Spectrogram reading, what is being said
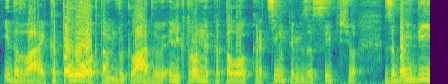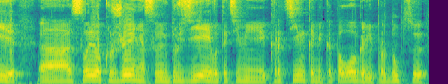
и давай каталог там выкладывай, электронный каталог картинками засыпь все, забомби э, свое окружение, своих друзей вот этими картинками, каталогами, продукцию,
